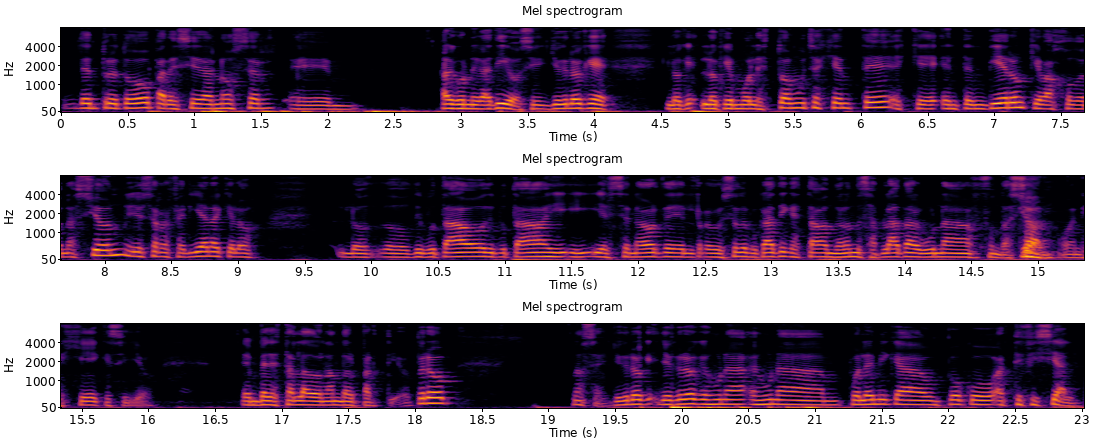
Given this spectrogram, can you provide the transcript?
dentro de todo pareciera no ser algo negativo. ¿sí? Yo creo que lo, que lo que molestó a mucha gente es que entendieron que bajo donación ellos se referían a que los, los, diputados, diputadas y, el senador de la Revolución Democrática estaban donando esa plata a alguna fundación, ONG, qué sé yo, en vez de estarla donando al partido. Pero no sé, yo creo que, yo creo que es, una, es una polémica un poco artificial,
